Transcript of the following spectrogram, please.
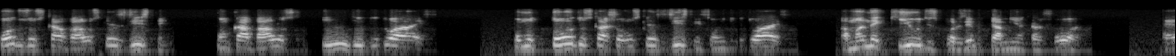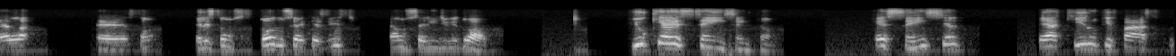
todos os cavalos que existem. São cavalos individuais. Como todos os cachorros que existem são individuais. A Manequildes, por exemplo, que é a minha cachorra, ela é, são, eles são todo ser que existe é um ser individual. E o que é essência então? Essência é aquilo que faz o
